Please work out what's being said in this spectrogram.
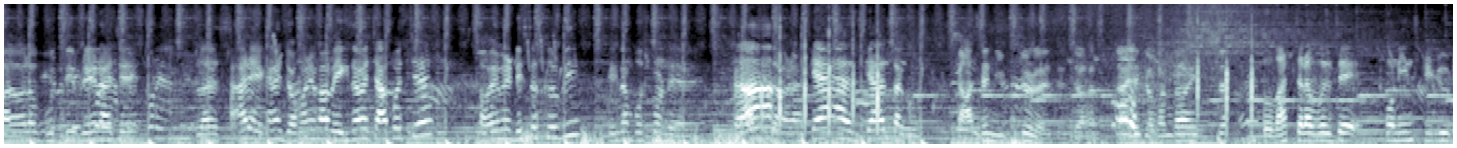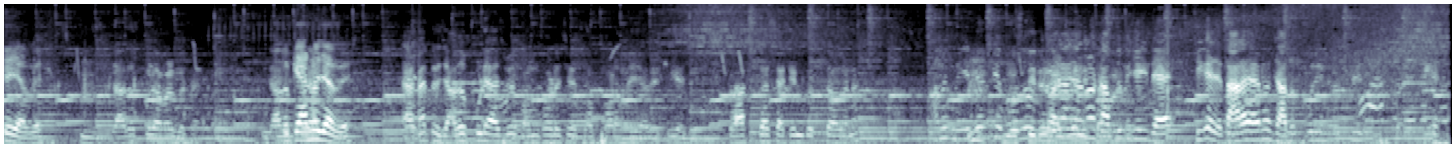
ভালো ভালো বুদ্ধি ব্রেন আছে। প্লাস আরে এখানে যখনই ভাব এক্সামের চাপ হচ্ছে সবাই মিলে ডিসকাস করবি এক্সাম পোস্টপোন হয়ে যাবে। ক্যাশ ক্যাশ থাকুক। কাছে নিপটো রয়েছে যখন তো ইচ্ছা। তো বাচ্চারা বলছে কোন ইনস্টিটিউটে যাবে? যাদবপুর আবার কোথায়? তো কেন যাবে? একা তো যাদবপুরে আসবে কম খরচে সব পড়া হয়ে যাবে ঠিক আছে ক্লাস ক্লাস অ্যাটেন্ড করতে হবে না আমি মেয়েদেরকে বলবো মস্তিতে মেয়েরা রাখবেন যেন এসব। ডাব্লিউবিজেই দেয় ঠিক আছে তারা যেন যাদবপুর ইউনিভার্সিটি ঠিক আছে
